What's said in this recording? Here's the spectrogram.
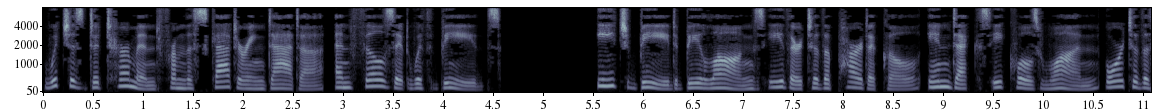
which is determined from the scattering data, and fills it with beads. Each bead belongs either to the particle index equals 1 or to the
